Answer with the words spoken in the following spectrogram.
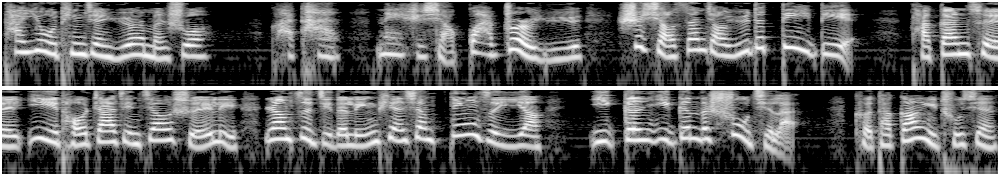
他又听见鱼儿们说：“快看，那是小挂坠鱼，是小三角鱼的弟弟。”他干脆一头扎进胶水里，让自己的鳞片像钉子一样一根一根的竖起来。可他刚一出现，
